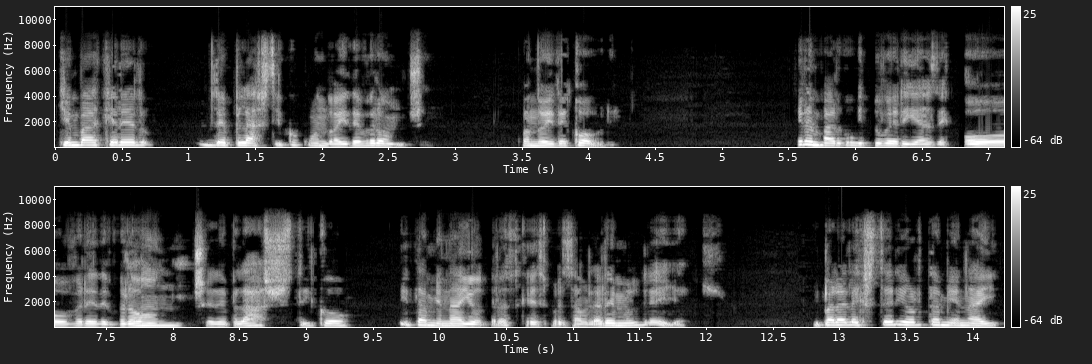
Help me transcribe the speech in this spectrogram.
¿quién va a querer de plástico cuando hay de bronce, cuando hay de cobre. Sin embargo, hay tuberías de cobre, de bronce, de plástico y también hay otras que después hablaremos de ellas. Y para el exterior también hay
